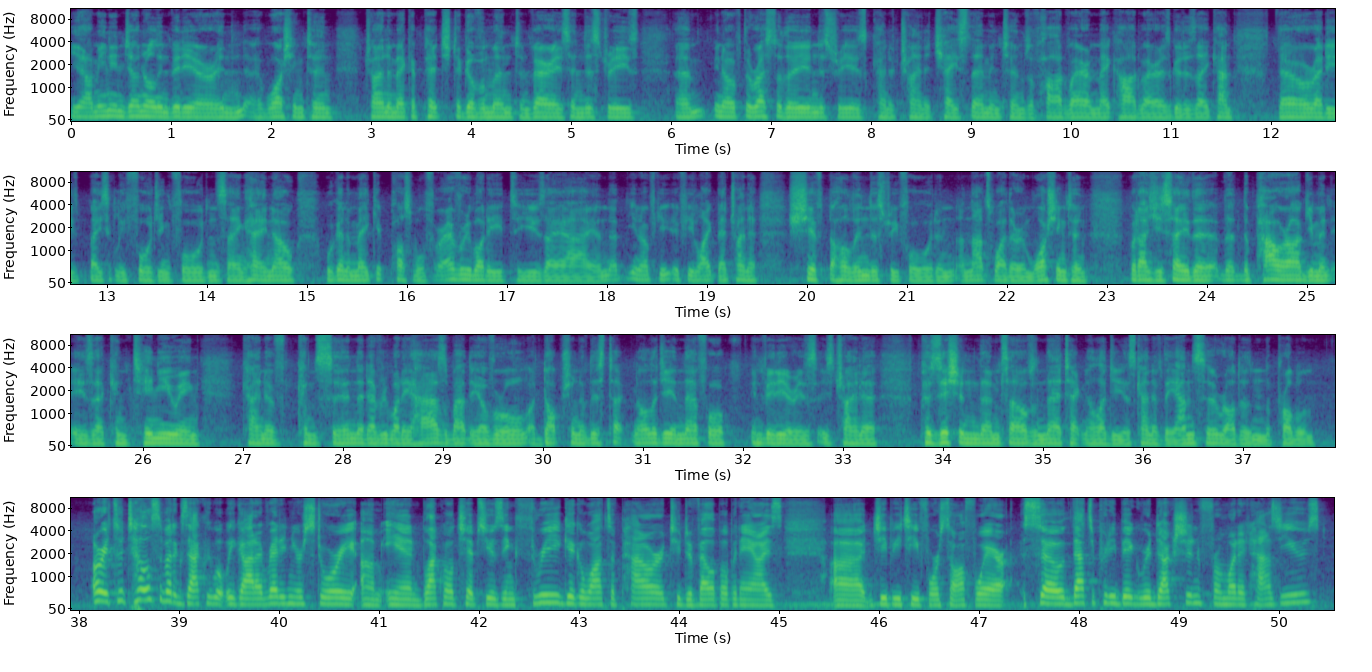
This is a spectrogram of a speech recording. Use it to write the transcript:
Yeah, I mean, in general, NVIDIA are in uh, Washington trying to make a pitch to government and various industries. Um, you know, if the rest of the industry is kind of trying to chase them in terms of hardware and make hardware as good as they can, they're already basically forging forward and saying, hey, no, we're going to make it possible for everybody to use AI. And, that, you know, if you, if you like, they're trying to shift the whole industry forward, and, and that's why they're in Washington. But as you say, the, the, the power argument is a continuing kind of concern that everybody has about the overall adoption of this technology, and therefore NVIDIA is, is trying to position themselves and their technology as kind of the answer rather than the problem. All right, so tell us about exactly what we got. I read in your story um, in Blackwell chips using three gigawatts of power to develop OpenAI's uh, GPT-4 software. So that's a pretty big reduction from what it has used?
